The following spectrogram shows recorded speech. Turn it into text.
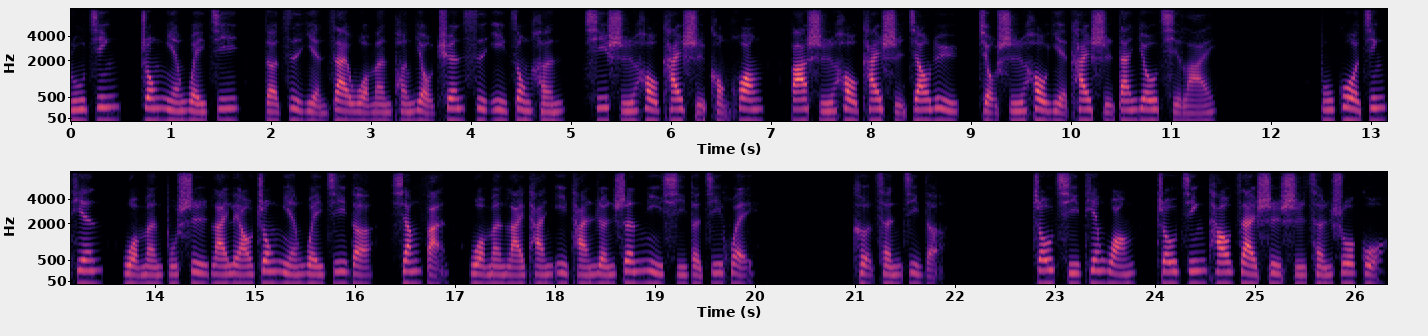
如今中年危机的字眼在我们朋友圈肆意纵横，七十后开始恐慌，八十后开始焦虑，九十后也开始担忧起来。不过今天我们不是来聊中年危机的，相反，我们来谈一谈人生逆袭的机会。可曾记得周琦天王周金涛在世时曾说过，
